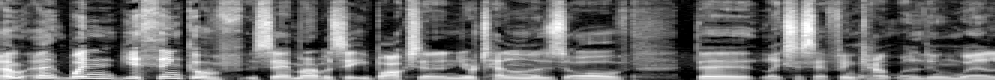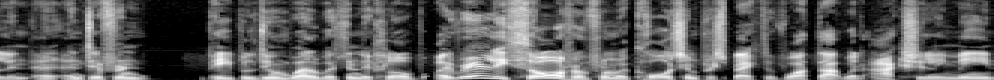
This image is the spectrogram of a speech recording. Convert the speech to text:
Um, uh, when you think of, say, Marble City boxing, and you're telling us of the, like I said, Finn Cantwell doing well and, and, and different people doing well within the club. I rarely thought of from a coaching perspective what that would actually mean.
